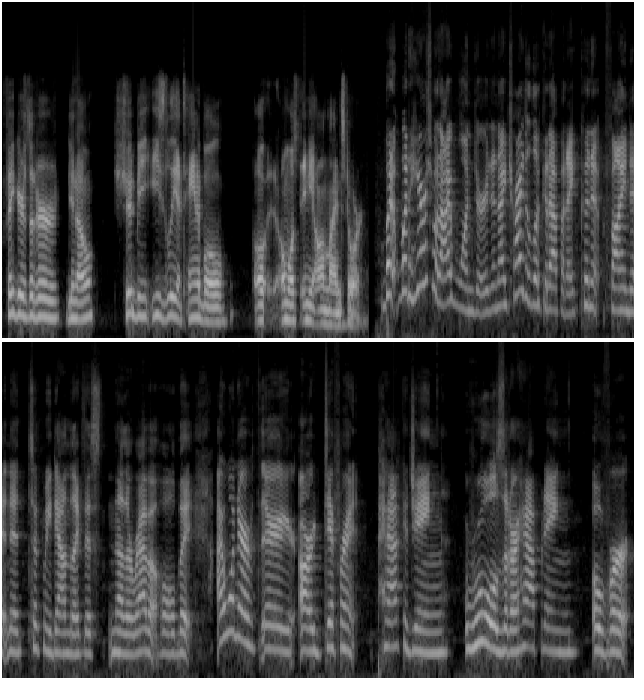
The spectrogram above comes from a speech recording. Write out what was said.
figures that are, you know, should be easily attainable almost any online store. But what here's what I wondered, and I tried to look it up and I couldn't find it, and it took me down like this another rabbit hole. But I wonder if there are different packaging rules that are happening over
